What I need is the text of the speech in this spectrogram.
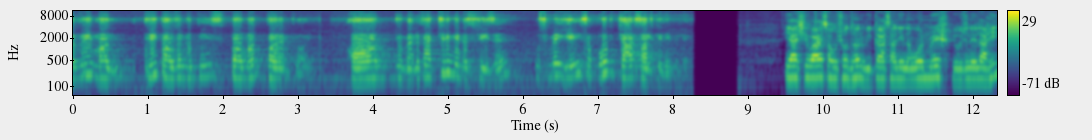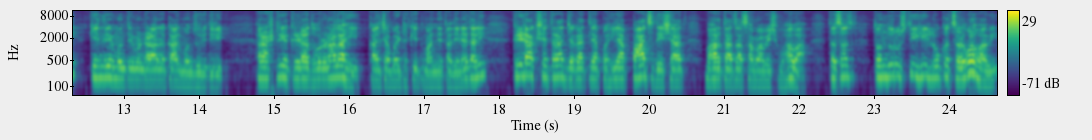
every month three thousand rupees per month per employee और जो मैन्युफैक्चरिंग इंडस्ट्रीज़ है, उसमें यही सपोर्ट चार साल के लिए मिलेगा। याशिवाय संशोधन, विकास आणि नवोन्मेष योजनेलाही केंद्रीय मंत्रिमंडळानं काल मंजुरी दिली. राष्ट्रीय क्रीडा धोरणालाही कालच्या बैठकीत मान्यता देण्यात आली. क्रीडा क्षेत्रात जगातल्या पहिल्या पाच देशात भारताचा समावेश व्हावा तसंच तंदुरुस्ती ही लोक चळवळ व्हावी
